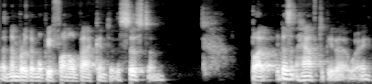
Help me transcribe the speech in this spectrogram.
a number of them will be funneled back into the system. But it doesn't have to be that way.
